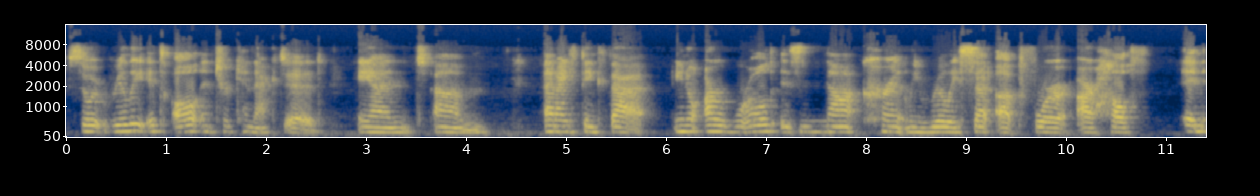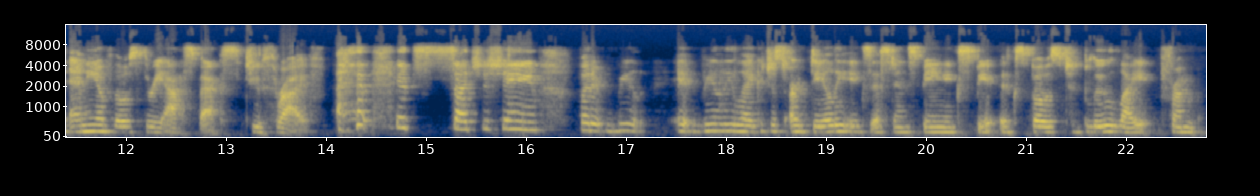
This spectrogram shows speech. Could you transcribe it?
so it really it's all interconnected and um, and I think that you know our world is not currently really set up for our health in any of those three aspects to thrive. it's such a shame, but it really it really like just our daily existence being exp- exposed to blue light from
